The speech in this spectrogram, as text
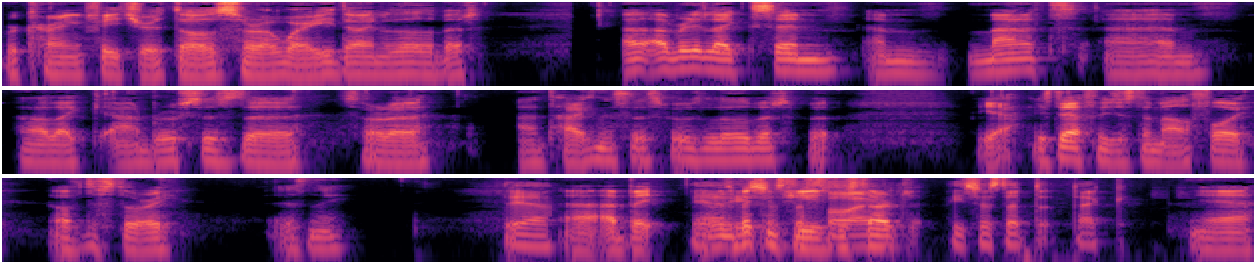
recurring feature, it does sort of wear you down a little bit. I, I really like Sim and Manet. Um, I like Ambrose as the sort of antagonist, I suppose, a little bit. But yeah, he's definitely just a Malfoy of the story, isn't he? Yeah. uh, a bit. Yeah, I was a he's bit just confused to start. He's just a dick. Yeah,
